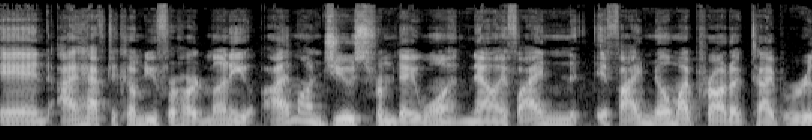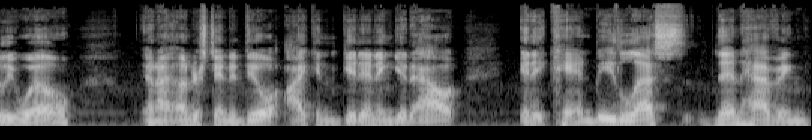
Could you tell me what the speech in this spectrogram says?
and I have to come to you for hard money. I'm on juice from day one. Now, if I if I know my product type really well, and I understand the deal, I can get in and get out, and it can be less than having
